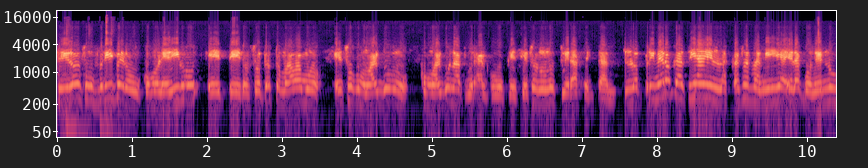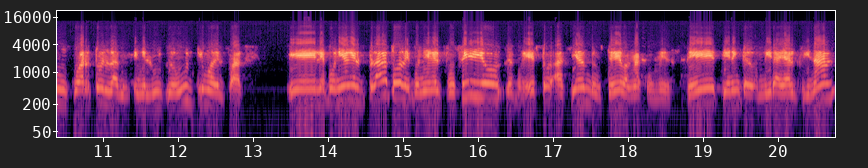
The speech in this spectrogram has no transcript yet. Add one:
Sí lo sufrí, pero como le digo, este, nosotros tomábamos eso como algo como algo natural, como que si eso no nos estuviera afectando. Lo primero que hacían en las casas de familia era ponernos un cuarto en, la, en el lo último del patio. Eh, le ponían el plato, le ponían el pocillo, esto hacían donde ustedes van a comer. Ustedes tienen que dormir allá al final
